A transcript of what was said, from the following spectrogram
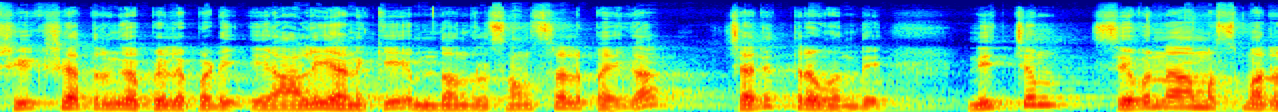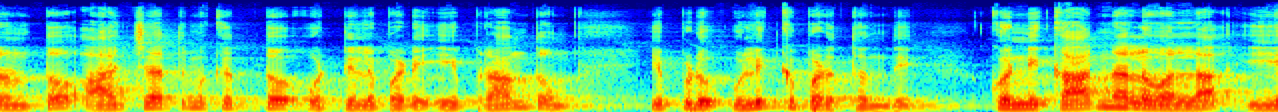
శ్రీక్షేత్రంగా పిలువబడి ఈ ఆలయానికి ఎనిమిది వందల సంవత్సరాల పైగా చరిత్ర ఉంది. నిత్యం శివనామస్మరణతో ఆధ్యాత్మికతతో ఒట్టిల్లిపడే ఈ ప్రాంతం ఇప్పుడు ఉలిక్కిపడుతుంది. కొన్ని కారణాల వల్ల ఈ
